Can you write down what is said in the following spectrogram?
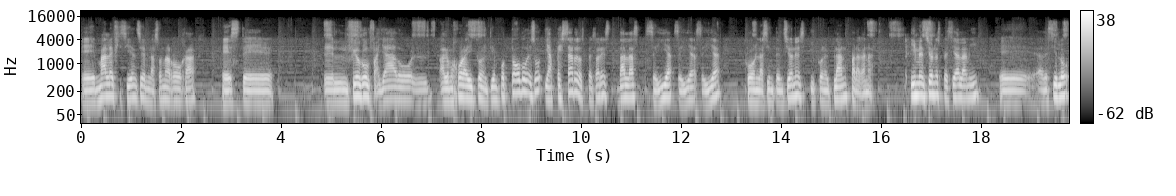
eh, mala eficiencia en la zona roja, este, el field goal fallado, a lo mejor ahí con el tiempo, todo eso, y a pesar de los pesares, Dallas seguía, seguía, seguía con las intenciones y con el plan para ganar. Y mención especial a mí, eh, a decirlo,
